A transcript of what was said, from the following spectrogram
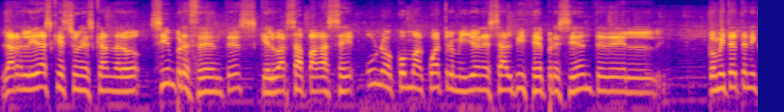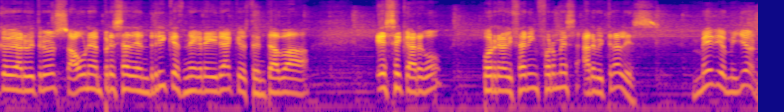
La realidad es que es un escándalo sin precedentes que el Barça pagase 1,4 millones al vicepresidente del Comité Técnico de Árbitros a una empresa de Enríquez Negreira que ostentaba ese cargo por realizar informes arbitrales. Medio millón,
